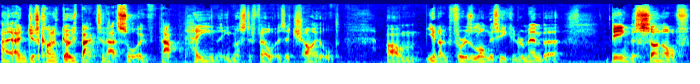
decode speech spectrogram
and just kind of goes back to that sort of that pain that he must have felt as a child, um, you know, for as long as he could remember, being the son of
